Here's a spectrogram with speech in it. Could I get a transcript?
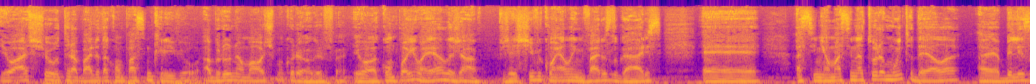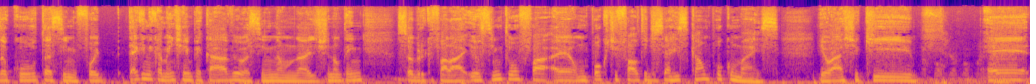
Eu acho o trabalho da Compasso incrível. A Bruna é uma ótima coreógrafa. Eu acompanho ela, já, já estive com ela em vários lugares. É, assim, é uma assinatura muito dela. É, beleza oculta, assim, foi tecnicamente é impecável, assim, não, a gente não tem sobre o que falar. Eu sinto um, é, um pouco de falta de se arriscar um pouco mais. Eu acho que é,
